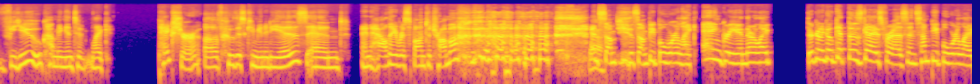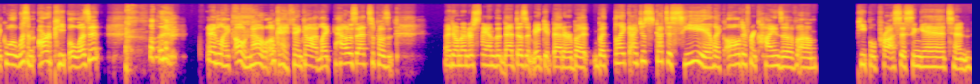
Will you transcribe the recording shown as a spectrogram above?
view coming into like picture of who this community is and and how they respond to trauma. yeah. And some some people were like angry and they're like they're going to go get those guys for us and some people were like, "Well, it wasn't our people, was it?" and like, "Oh no, okay, thank God." Like how is that supposed I don't understand that that doesn't make it better, but but like I just got to see like all different kinds of um people processing it and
